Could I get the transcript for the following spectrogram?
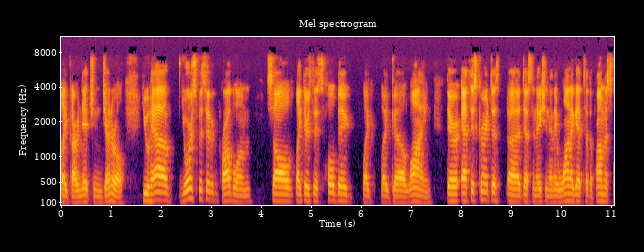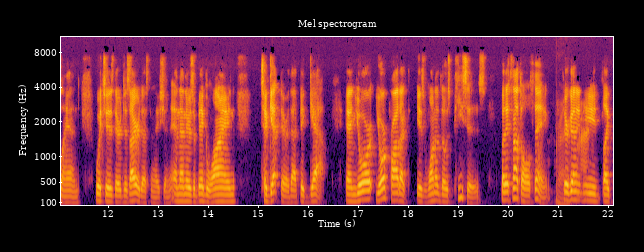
like our niche in general, you have your specific problem solved. Like there's this whole big like like uh, line. They're at this current des- uh, destination and they want to get to the promised land, which is their desired destination. And then there's a big line to get there, that big gap. And your your product is one of those pieces, but it's not the whole thing. Right. They're going to need like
